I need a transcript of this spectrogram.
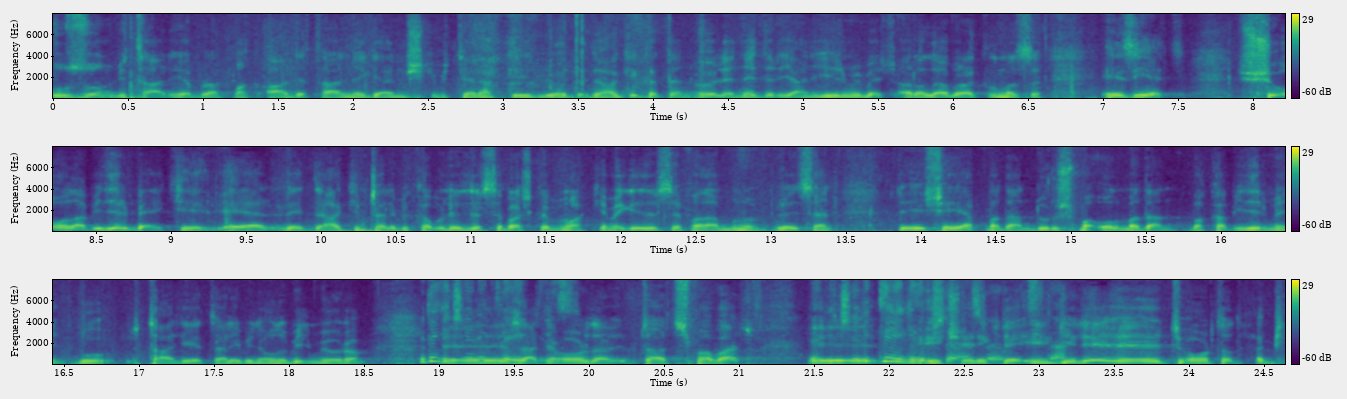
uzun bir tarihe bırakmak adet haline gelmiş gibi telakki ediliyor dedi. Hakikaten öyle nedir yani 25 Aralık'a bırakılması. Eziyet. Şu olabilir belki eğer reddi hakim talebi kabul edilirse başka bir mahkeme gelirse falan bunu sen e, şey yapmadan duruşma olmadan bakabilir mi bu tahliye talebine onu bilmiyorum. Bir de içerikle Ee, Zaten ilgili- orada tartışma var. E, içerikle ilgili bir şeyler İçerikle söylemek ister. ilgili e, ortada bir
